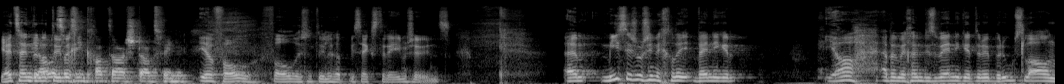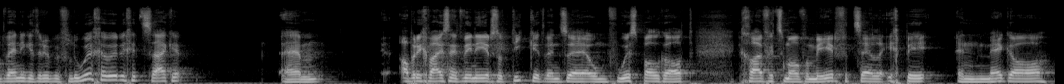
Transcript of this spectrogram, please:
Ja, jetzt haben wir Ja, alles, was natürlich... in Katar stattfindet. Ja, voll. Voll ist natürlich etwas extrem Schönes. Ähm, meins ist wahrscheinlich ein bisschen weniger... Ja, eben, wir können uns weniger darüber auslassen und weniger darüber fluchen, würde ich jetzt sagen. Ähm, aber ich weiß nicht, wie ihr so tickt, wenn es äh, um Fußball geht. Ich kann einfach jetzt mal von mir erzählen. Ich bin ein mega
